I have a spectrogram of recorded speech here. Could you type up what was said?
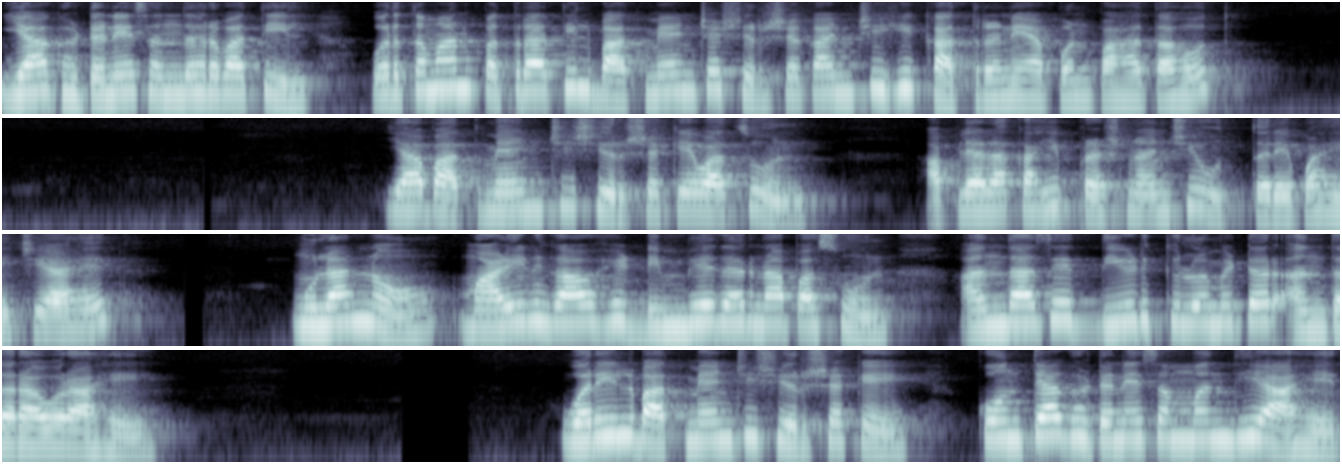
या घटनेसंदर्भातील वर्तमानपत्रातील बातम्यांच्या शीर्षकांची ही कात्रणे आपण पाहत आहोत. या बातम्यांची शीर्षके वाचून आपल्याला काही प्रश्नांची उत्तरे पाहायची आहेत. मुलांनो माळीनगाव हे डिंभे धरणापासून अंदाजे दीड किलोमीटर अंतरावर आहे. वरील बातम्यांची शीर्षके कोणत्या घटनेसंबंधी आहेत?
